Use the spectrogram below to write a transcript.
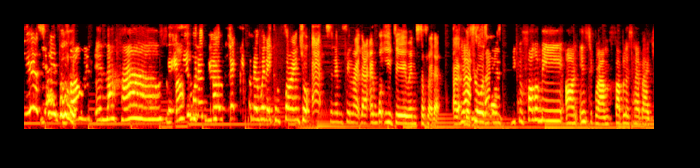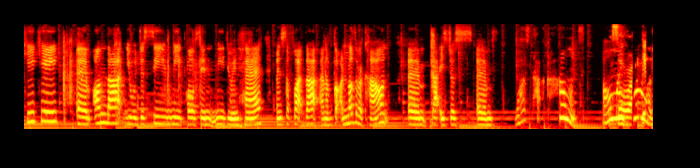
Yes, Yes, people. In the house. If you want to um, let people know where they can find your apps and everything like that, and what you do and stuff like that, uh, Yeah, the floor is um, yours. you can follow me on Instagram, Fabulous Hair by Kiki. Um, on that, you will just see me posting me doing hair and stuff like that. And I've got another account um, that is just um, what's that account? Oh It's my right. god!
